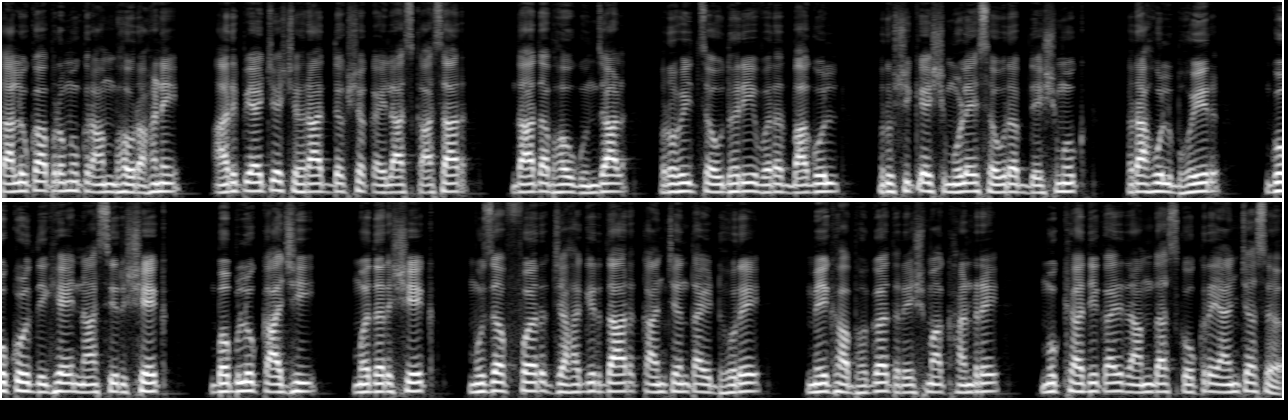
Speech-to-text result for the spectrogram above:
तालुका प्रमुख रामभाऊ रहाणे आरपीआयचे शहराध्यक्ष कैलास कासार दादाभाऊ गुंजाळ रोहित चौधरी वरद बागुल ऋषिकेश मुळे सौरभ देशमुख राहुल भोईर गोकुळ दिघे नासिर शेख बबलू काझी मदर शेख मुझफ्फर जहागीरदार कांचनताई ढोरे मेघा भगत रेश्मा खांडरे मुख्य अधिकारी रामदास कोकरे यांच्यासह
